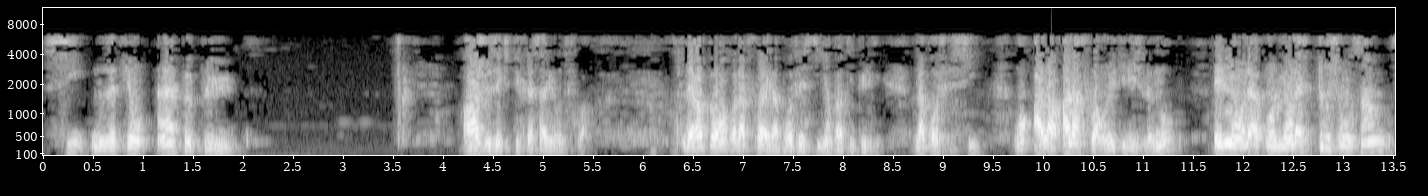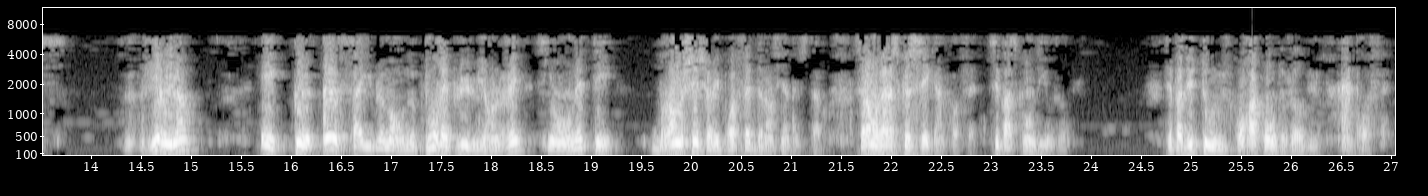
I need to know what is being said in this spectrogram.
si nous étions un peu plus... Ah, je vous expliquerai ça une autre fois. Les rapports entre la foi et la prophétie en particulier. La prophétie, alors à la fois on utilise le mot, et lui, on, on lui enlève tout son sens virulent, et que infailliblement on ne pourrait plus lui enlever si on était branché sur les prophètes de l'Ancien Testament. Cela, on verra ce que c'est qu'un prophète. C'est pas ce qu'on dit aujourd'hui. C'est pas du tout ce qu'on raconte aujourd'hui, un prophète.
